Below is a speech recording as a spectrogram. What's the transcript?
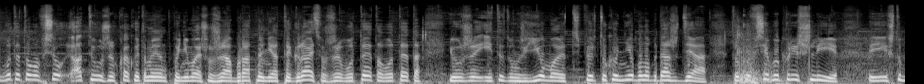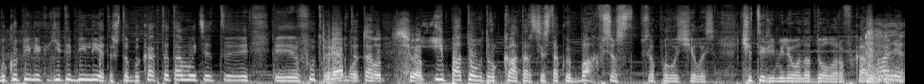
вот этого все, а ты уже в какой-то момент понимаешь, уже обратно не отыграть, уже вот это, вот это, и уже, и ты думаешь, ё теперь только не было бы дождя, только все бы пришли, и чтобы купили какие-то билеты, чтобы как-то там эти э, э, вот, там. вот всё. И потом вдруг катарсис такой, бах, все, все получилось. 4 миллиона долларов в кармане.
